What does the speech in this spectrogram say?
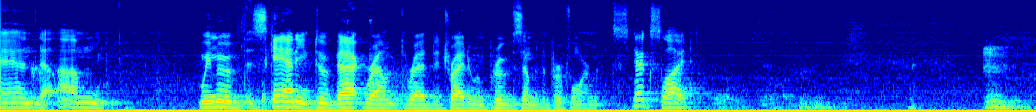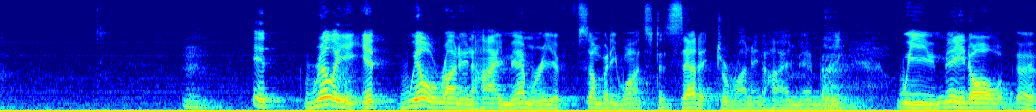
and um, we moved the scanning to a background thread to try to improve some of the performance. Next slide. it really, it will run in high memory if somebody wants to set it to run in high memory. We made all of the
